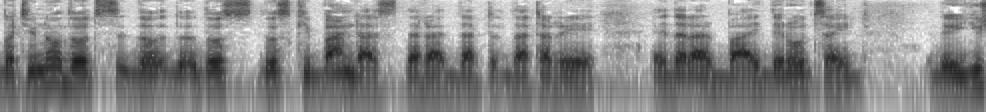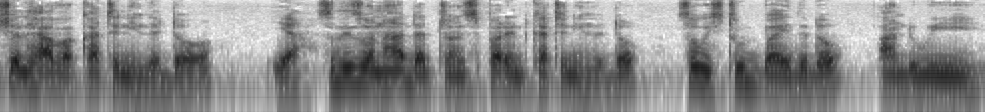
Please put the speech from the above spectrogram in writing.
but you know those those those kibandas that are that that are uh, that are by the roadside. They usually have a curtain in the door. Yeah. So this one had a transparent curtain in the door. So we stood by the door and we.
